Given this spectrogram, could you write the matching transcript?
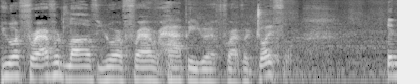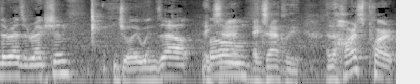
You are forever loved. You are forever happy. You are forever joyful. In the resurrection, joy wins out. Exactly. Exactly. And the hardest part,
